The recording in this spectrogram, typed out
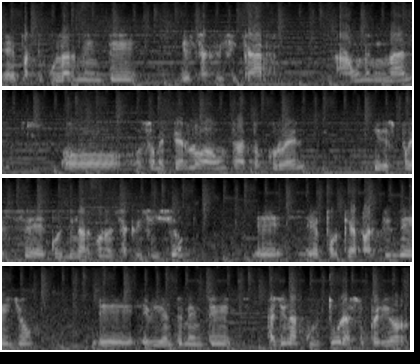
eh, particularmente el sacrificar a un animal o, someterlo a un trato cruel y después eh, culminar con el sacrificio, eh, porque a partir de ello, evidentemente, hay una cultura superior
